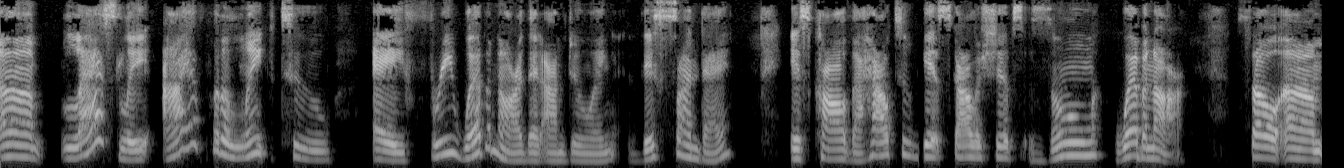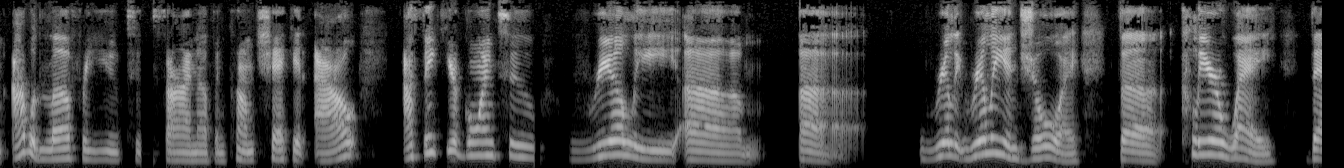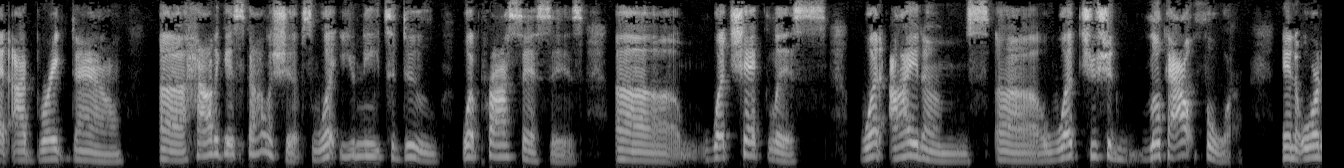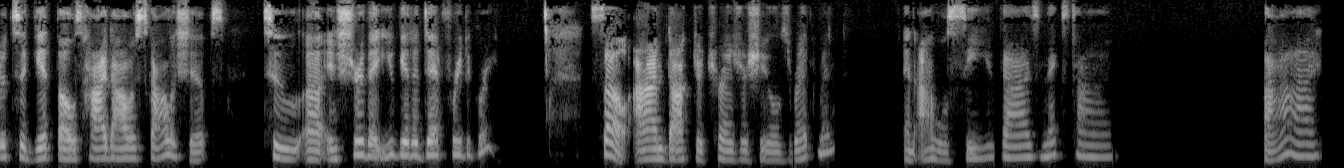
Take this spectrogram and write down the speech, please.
um, lastly, I have put a link to a free webinar that I'm doing this Sunday. It's called the How to Get Scholarships Zoom webinar. So um, I would love for you to sign up and come check it out. I think you're going to really, um, uh, really, really enjoy the clear way that I break down uh, how to get scholarships, what you need to do, what processes, um, what checklists, what items, uh, what you should look out for in order to get those high dollar scholarships to uh, ensure that you get a debt free degree. So I'm Dr. Treasure Shields Redmond, and I will see you guys next time. Bye.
